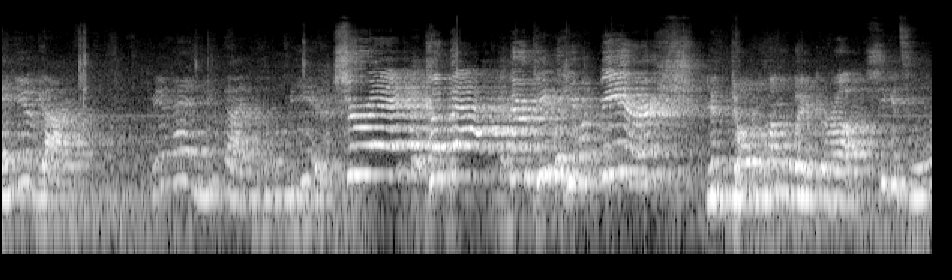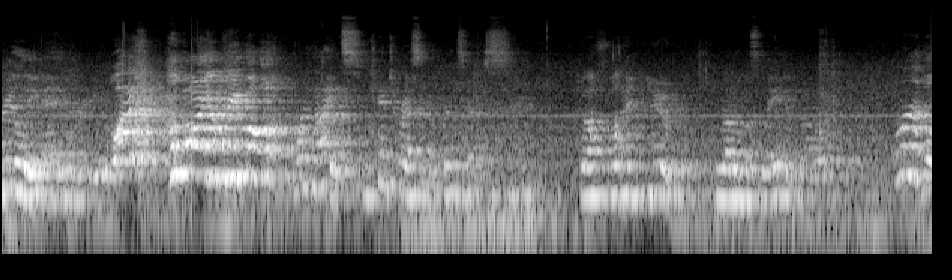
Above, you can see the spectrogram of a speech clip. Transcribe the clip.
had you guys. We haven't had new guy in a couple of years. Shred, come back! There are people here with beers. You don't want to wake her up. She gets really angry. What? How are you people? We're knights. We can't dress as a princess. Just like you. None of us made it, though. We're the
